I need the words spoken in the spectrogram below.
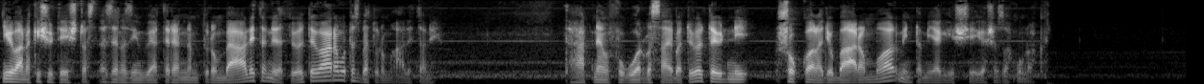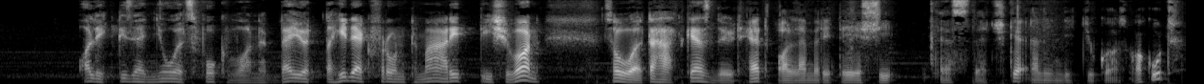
Nyilván a kisütést azt ezen az inverteren nem tudom beállítani, de töltőáramot azt be tudom állítani. Tehát nem fog orba szájba töltődni, sokkal nagyobb árammal, mint ami egészséges az akunak. Alig 18 fok van, bejött a hidegfront, már itt is van, szóval tehát kezdődhet a lemerítési tesztecske, elindítjuk az akut,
